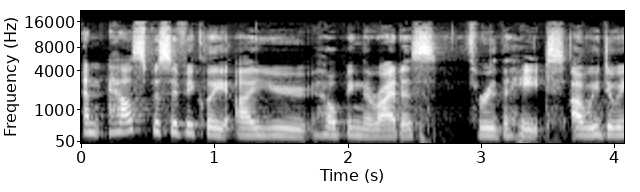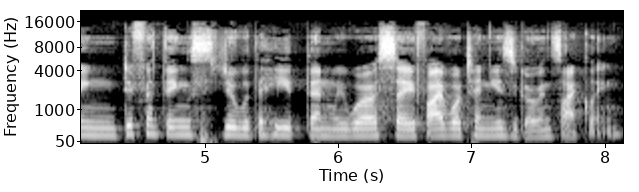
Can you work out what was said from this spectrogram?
And how specifically are you helping the riders through the heat? Are we doing different things to do with the heat than we were, say, five or ten years ago in cycling?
